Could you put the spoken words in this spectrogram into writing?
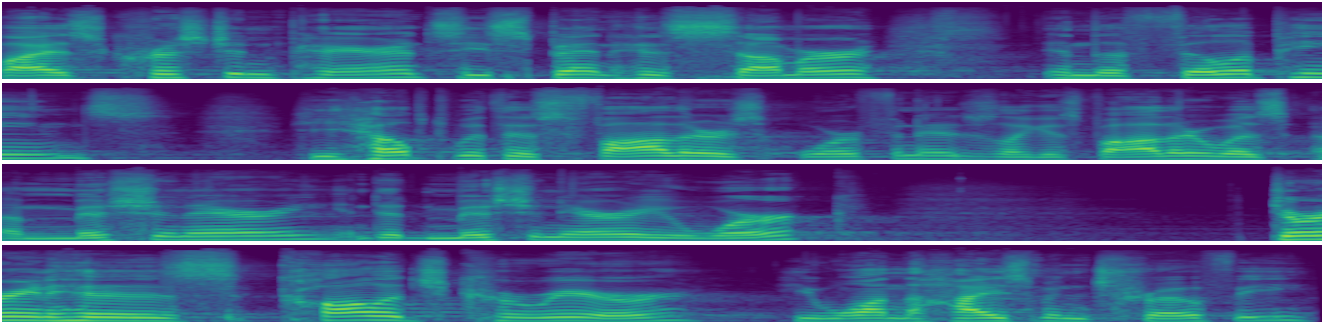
by his Christian parents. He spent his summer in the Philippines. He helped with his father's orphanage, like his father was a missionary and did missionary work. During his college career, he won the Heisman Trophy,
